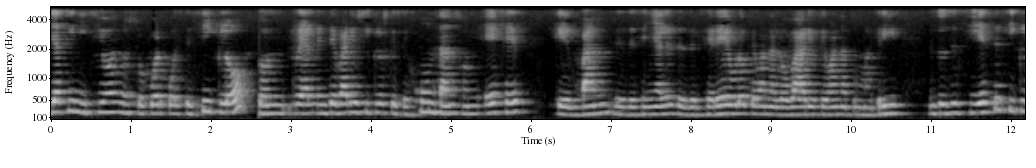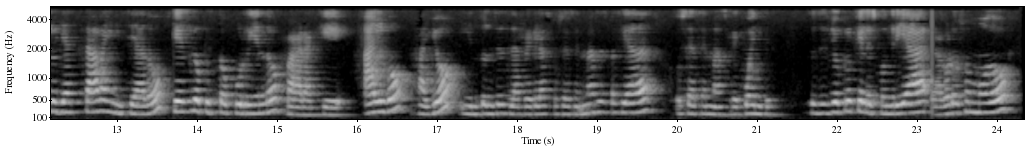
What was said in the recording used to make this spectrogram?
ya se inició en nuestro cuerpo este ciclo, son realmente varios ciclos que se juntan, son ejes que van desde señales desde el cerebro, que van al ovario, que van a tu matriz. Entonces, si este ciclo ya estaba iniciado, ¿qué es lo que está ocurriendo para que algo falló y entonces las reglas o se hacen más espaciadas o se hacen más frecuentes? Entonces yo creo que les pondría a grosso modo,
